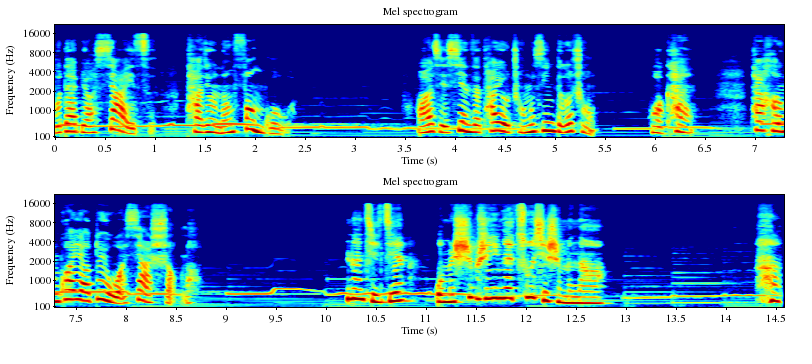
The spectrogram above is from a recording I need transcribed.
不代表下一次她就能放过我。而且现在她又重新得宠，我看她很快要对我下手了。那姐姐，我们是不是应该做些什么呢？哼，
